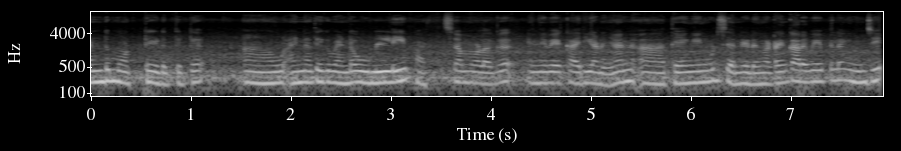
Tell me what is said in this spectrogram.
രണ്ട് മുട്ട എടുത്തിട്ട് അതിനകത്തേക്ക് വേണ്ട ഉള്ളി പച്ചമുളക് എന്നിവയൊക്കെ അരിയാണ്. ഞാൻ തേങ്ങയും കൂടി ചേർന്നിടും കേട്ടോ. ഞാൻ കറിവേപ്പില ഇഞ്ചി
